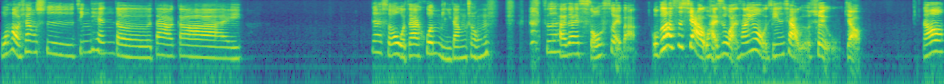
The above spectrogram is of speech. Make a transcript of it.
我好像是今天的大概那时候我在昏迷当中。就是还在熟睡吧，我不知道是下午还是晚上，因为我今天下午有睡午觉，然后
